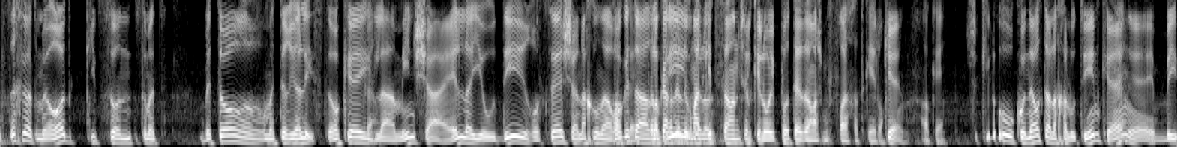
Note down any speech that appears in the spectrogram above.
צריך להיות מאוד קיצון, זאת אומרת, בתור מטריאליסט, אוקיי? כן. להאמין שהאל היהודי רוצה שאנחנו נהרוג את אוקיי. הערבים. אתה לוקח את זה דוגמת ולא- קיצון של כאילו היפותזה ממש מופרכת, כאילו. כן. אוקיי. שכאילו הוא קונה אותה לחלוטין, כן? כן. אה, ב-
